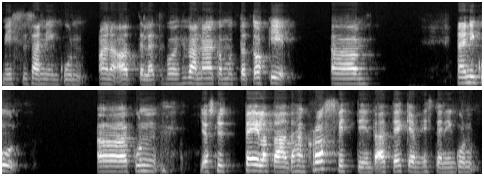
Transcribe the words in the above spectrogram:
missä sä niin kuin aina ajattelet, että voi hyvän aika, mutta toki ää, näin niin kuin, ää, kun, jos nyt peilataan tähän crossfittiin tämä tekemistä, niin kun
